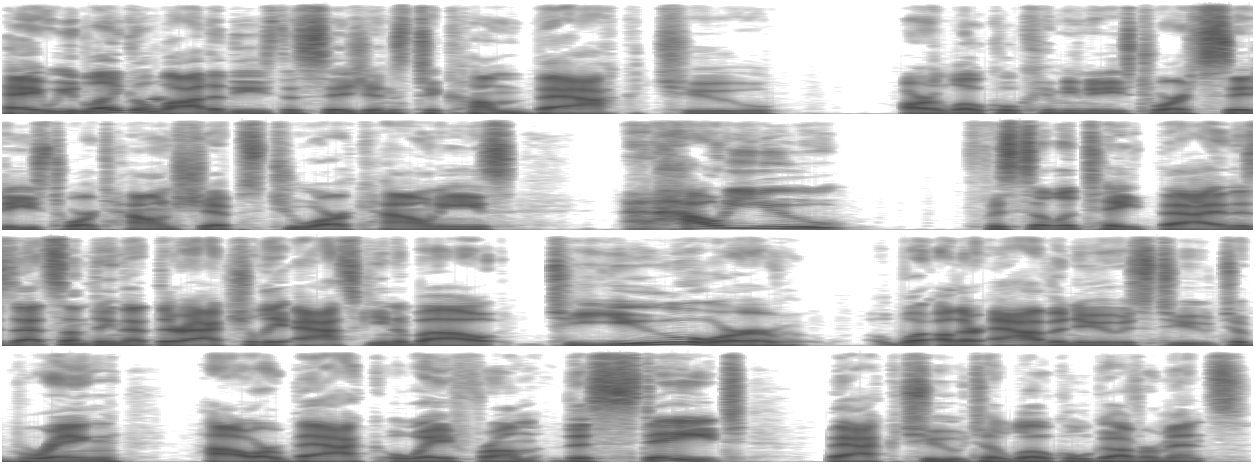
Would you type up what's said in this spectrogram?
hey, we'd like a lot of these decisions to come back to our local communities, to our cities, to our townships, to our counties. How do you facilitate that? And is that something that they're actually asking about to you, or what other avenues to to bring power back away from the state back to, to local governments?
